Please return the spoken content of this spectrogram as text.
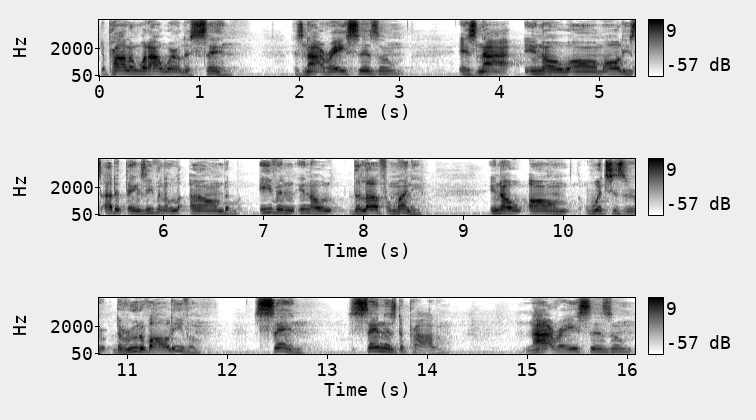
The problem with our world is sin. It's not racism. It's not, you know, um, all these other things, even, um, the, even, you know, the love for money, you know, um, which is the root of all evil. Sin. Sin is the problem. Not racism,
